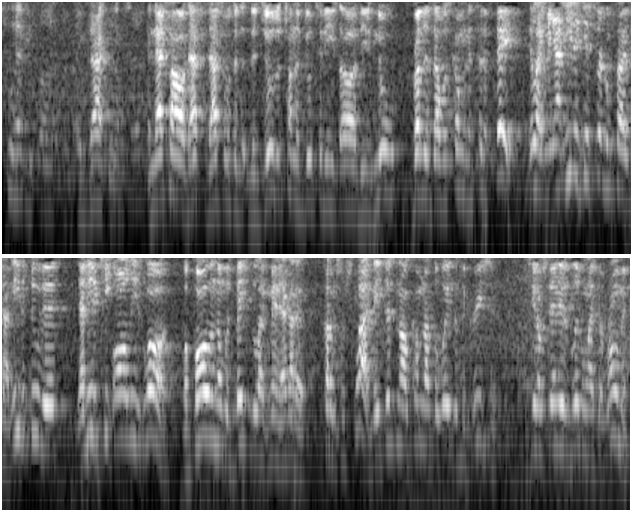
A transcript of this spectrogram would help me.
too heavy for us to. Exactly. You know? And that's how that's that's what the, the Jews were trying to do to these uh these new brothers that was coming into the faith. They're like, man, y'all need to get circumcised, y'all need to do this, y'all need to keep all these laws. But Paul and them was basically like, man, I gotta cut them some slack. They just now coming out the ways of the Grecians. You see what I'm saying? They was living like the Romans.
